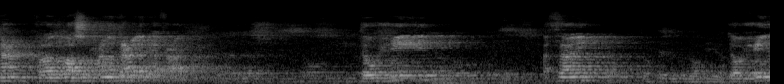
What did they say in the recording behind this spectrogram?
نعم إفراد الله سبحانه وتعالى بأفعاله توحيد الثاني؟ توحيد الألوهية توحيد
